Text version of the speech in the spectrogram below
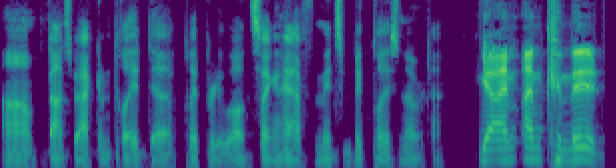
uh, bounced back and played uh, played pretty well in the second half and made some big plays in overtime. Yeah, I'm I'm committed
